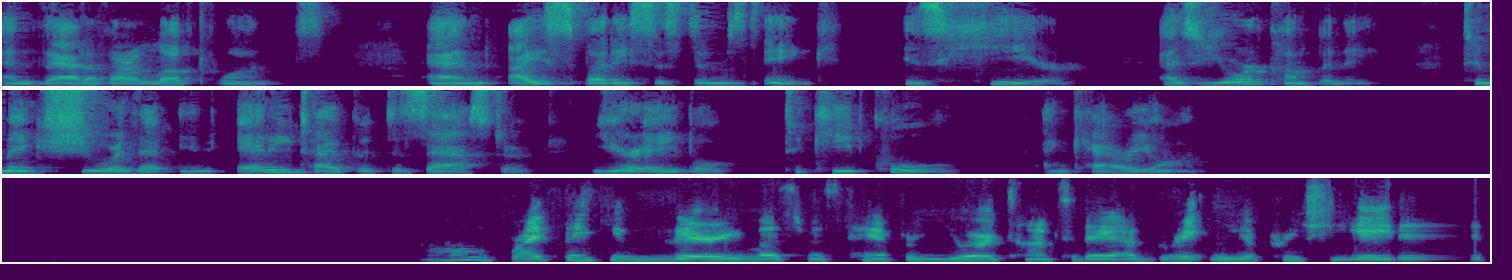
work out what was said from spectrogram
and that of our loved ones and Ice Buddy Systems Inc. is here as your company to make sure that in any type of disaster, you're able to keep cool and carry on. All right. Thank you very much, Ms. Pam, for your time today. I greatly appreciate it.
